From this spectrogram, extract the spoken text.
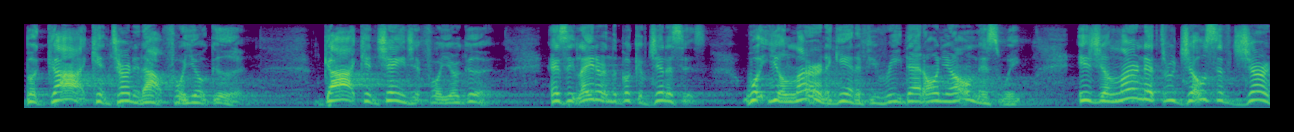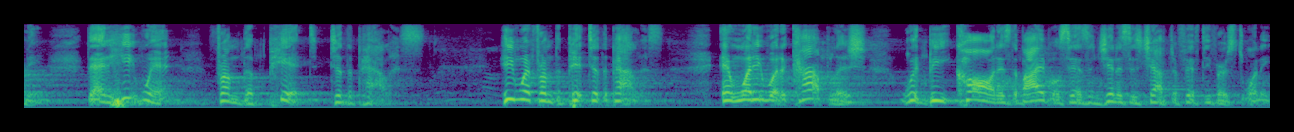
but God can turn it out for your good. God can change it for your good. And see, later in the book of Genesis, what you'll learn, again, if you read that on your own this week, is you'll learn that through Joseph's journey, that he went from the pit to the palace. He went from the pit to the palace. And what he would accomplish would be called, as the Bible says in Genesis chapter 50, verse 20,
